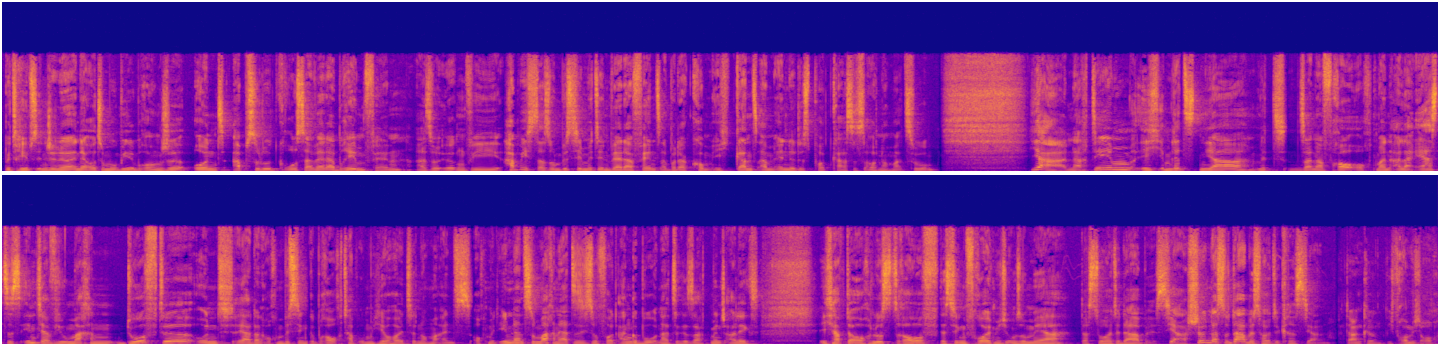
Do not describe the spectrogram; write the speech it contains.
Betriebsingenieur in der Automobilbranche und absolut großer Werder Bremen-Fan. Also irgendwie habe ich es da so ein bisschen mit den Werder-Fans, aber da komme ich ganz am Ende des Podcasts auch nochmal zu. Ja, nachdem ich im letzten Jahr mit seiner Frau auch mein allererstes Interview machen durfte und ja, dann auch ein bisschen gebraucht habe, um hier heute nochmal eins auch mit ihm dann zu machen. Er hatte sich sofort angeboten, hatte gesagt, Mensch Alex, ich habe da auch Lust drauf, deswegen freue ich mich umso mehr, dass du heute da bist. Ja, schön, dass du da bist heute, Christian. Danke, ich freue mich auch.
